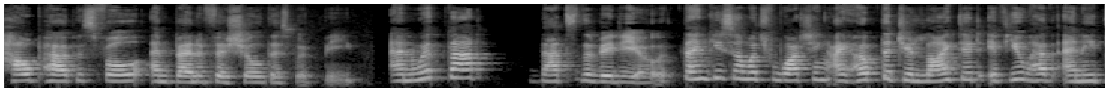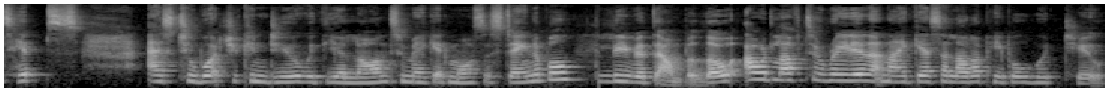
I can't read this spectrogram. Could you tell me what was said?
how purposeful and beneficial this would be. And with that, that's the video. Thank you so much for watching. I hope that you liked it. If you have any tips as to what you can do with your lawn to make it more sustainable, leave it down below. I would love to read it and I guess a lot of people would too.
